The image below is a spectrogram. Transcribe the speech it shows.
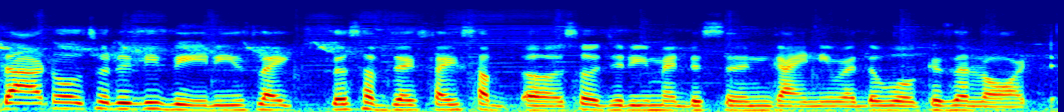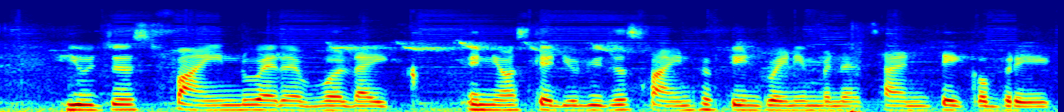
that also really varies. Like the subjects like sub, uh, surgery medicine gynae where the work is a lot. You just find wherever like in your schedule you just find 15 20 minutes and take a break.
